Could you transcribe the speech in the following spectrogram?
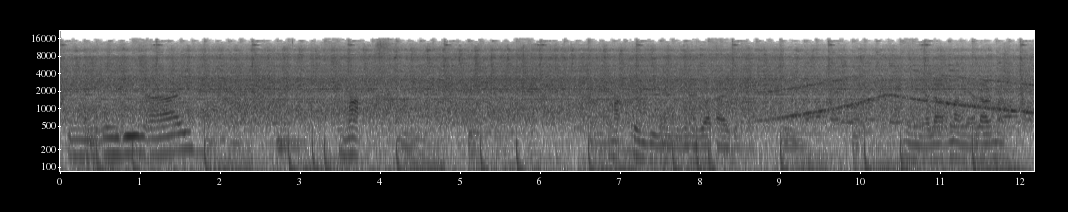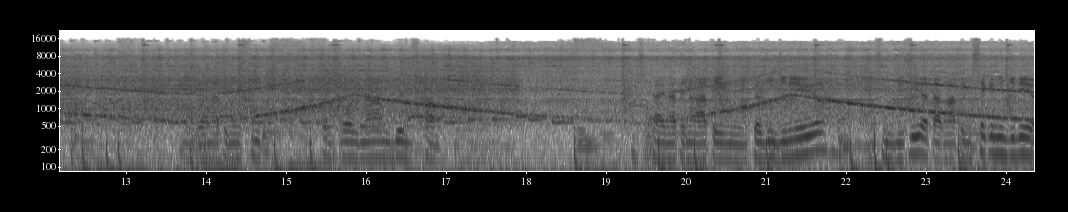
Ating engine ay Mac. Mac engine yung ginagawa tayo dyan. May alarma, may alarma. Ginagawa natin yung speed control ng build pump. Bisitahin natin ang ating third engineer, Missing at ang ating second engineer.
